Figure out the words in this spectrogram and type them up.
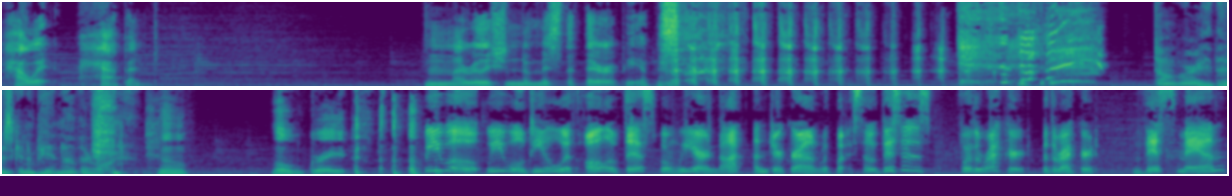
how it happened. Hmm, I really shouldn't have missed the therapy episode. Don't worry, there's going to be another one. oh, oh, great. we will we will deal with all of this when we are not underground with my so this is for the record for the record this man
